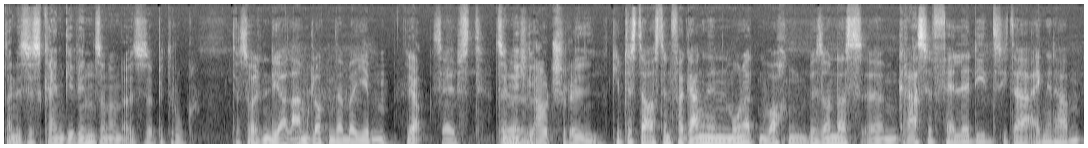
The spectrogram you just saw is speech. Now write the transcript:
dann ist es kein Gewinn, sondern es ist ein Betrug. Das sollten die Alarmglocken dann bei jedem ja, selbst ziemlich ähm, laut schrillen. Gibt es da aus den vergangenen Monaten, Wochen besonders ähm, krasse Fälle, die sich da ereignet haben?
